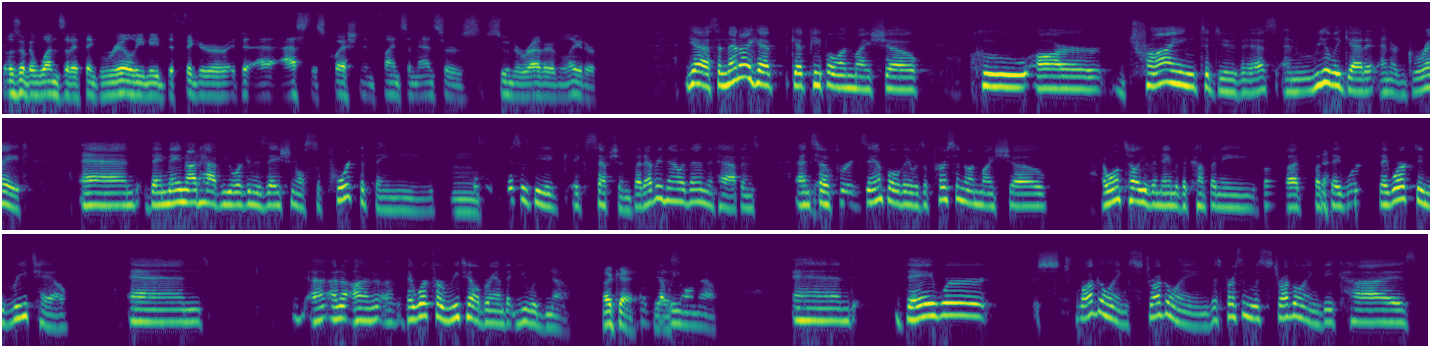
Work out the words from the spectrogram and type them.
Those are the ones that I think really need to figure to ask this question and find some answers sooner rather than later. Yes, and then I get get people on my show who are trying to do this and really get it and are great and they may not have the organizational support that they need. Mm. This, this, is the exception, but every now and then it happens. And yeah. so, for example, there was a person on my show. I won't tell you the name of the company, but but, but they worked they worked in retail, and, and, uh, they work for a retail brand that you would know. Okay. That, yes. we all know. And they were struggling, struggling. This person was struggling because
